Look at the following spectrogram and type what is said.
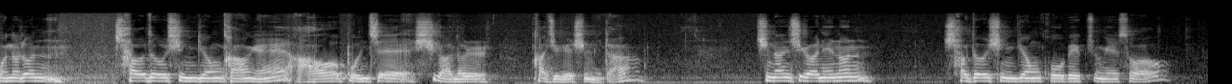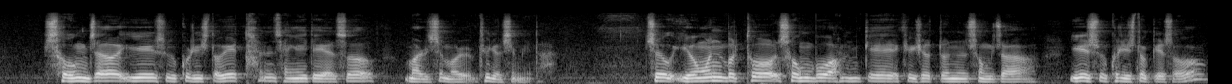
오늘은 사도신경 강의 아홉 번째 시간을 가지겠습니다. 지난 시간에는 사도신경 고백 중에서 성자 예수 그리스도의 탄생에 대해서 말씀을 드렸습니다. 즉 영원부터 성부와 함께 계셨던 성자 예수 그리스도께서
